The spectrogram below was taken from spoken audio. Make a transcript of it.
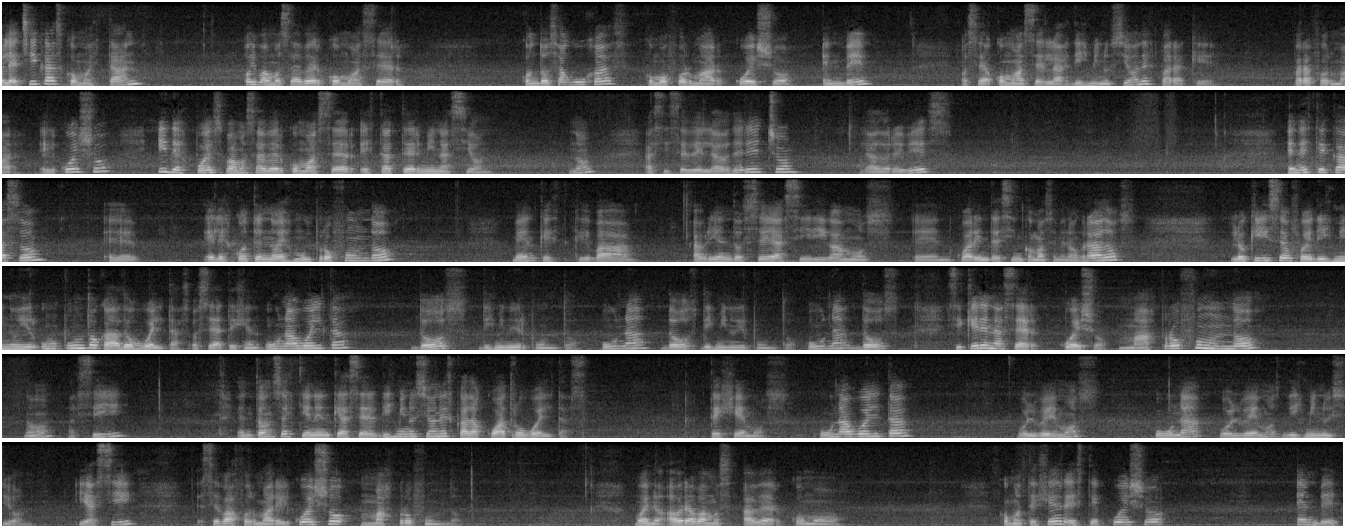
Hola chicas, ¿cómo están? Hoy vamos a ver cómo hacer con dos agujas, cómo formar cuello en B, o sea, cómo hacer las disminuciones para que para formar el cuello y después vamos a ver cómo hacer esta terminación, ¿no? Así se ve el lado derecho, lado revés. En este caso, eh, el escote no es muy profundo ven que, que, va abriéndose así digamos en 45 más o menos grados. Lo que hice fue disminuir un punto cada dos vueltas o sea tejen una vuelta dos disminuir punto una dos disminuir punto una dos. Si quieren hacer cuello más profundo no así entonces tienen que hacer disminuciones cada cuatro vueltas. Tejemos una vuelta volvemos una volvemos disminución. Y así se va a formar el cuello más profundo. Bueno ahora vamos a ver cómo cómo tejer este cuello en B.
